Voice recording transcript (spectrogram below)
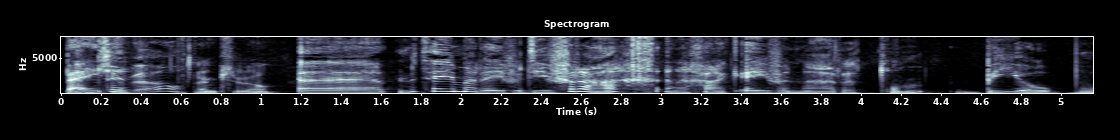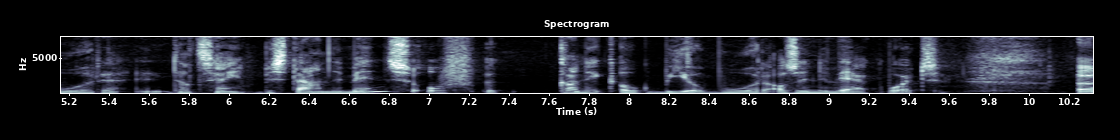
Beiden. Dankjewel. Dankjewel. Eh, meteen maar even die vraag. En dan ga ik even naar eh, Ton. Bioboeren. Dat zijn bestaande mensen of eh, kan ik ook bioboeren als in een werkwoord? Eh,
